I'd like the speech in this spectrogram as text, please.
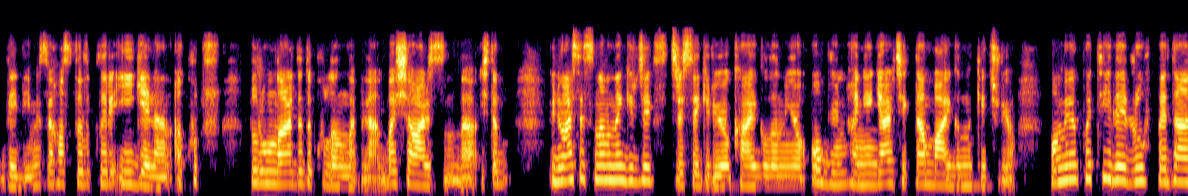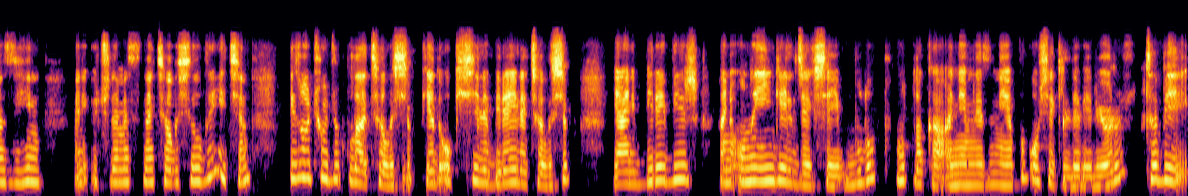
dediğimiz ve hastalıkları iyi gelen, akut durumlarda da kullanılabilen, baş ağrısında işte üniversite sınavına girecek strese giriyor, kaygılanıyor. O gün hani gerçekten baygınlık geçiriyor. Homeopati ile ruh, beden, zihin hani üçlemesine çalışıldığı için biz o çocukla çalışıp ya da o kişiyle bireyle çalışıp yani birebir hani ona iyi gelecek şeyi bulup mutlaka anemnezini yapıp o şekilde veriyoruz. Tabii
